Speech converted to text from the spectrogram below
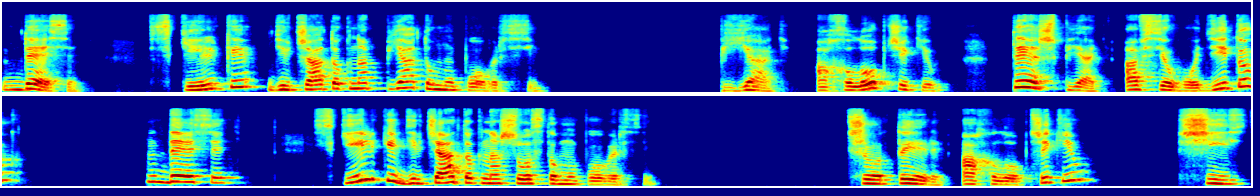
Десять. Скільки дівчаток на п'ятому поверсі? П'ять. А хлопчиків теж п'ять. А всього діток? Десять. Скільки дівчаток на шостому поверсі? Чотири. А хлопчиків? Шість.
